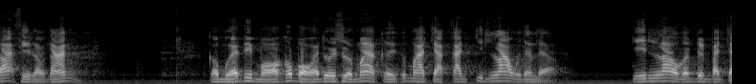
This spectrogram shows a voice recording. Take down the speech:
ละสิ่งเหล่านั้น ก็เหมือนที่หมอเขาบอกว่าโดยส่วนมากเกิดขึ้นมาจากการกินเหล้านั่นแหละกินเหล้ากันเป็นประจ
